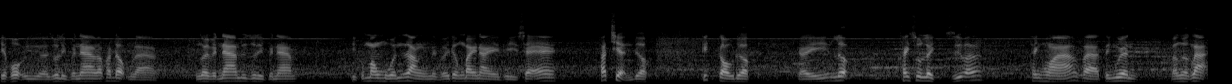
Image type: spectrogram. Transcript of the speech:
Hiệp hội Du lịch Việt Nam đã phát động là người Việt Nam đi du lịch Việt Nam thì cũng mong muốn rằng với đường bay này thì sẽ phát triển được, kích cầu được cái lượng khách du lịch giữa Thanh Hóa và Tây Nguyên và ngược lại.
